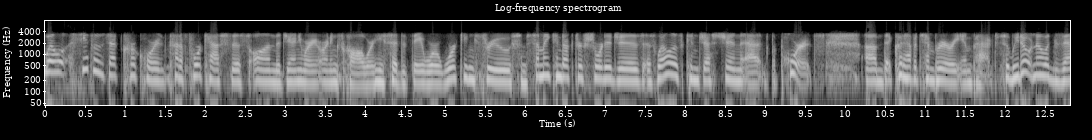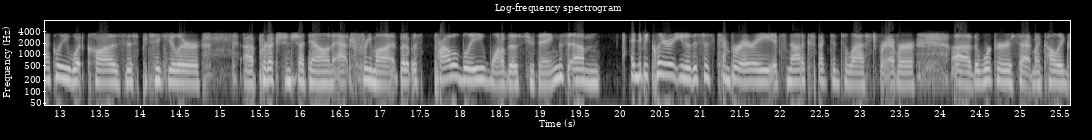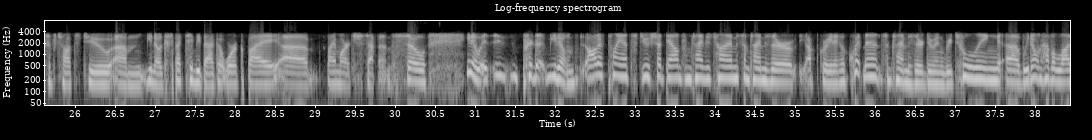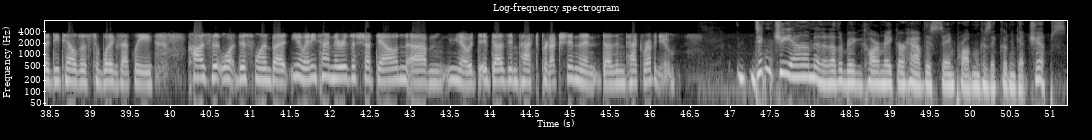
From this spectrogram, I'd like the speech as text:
Well, CFO Zach Kirkhorn kind of forecast this on the January earnings call, where he said that they were working through some semiconductor shortages as well as congestion at the ports um, that could have a temporary impact. So we don't know exactly what caused this particular uh, production shutdown at Fremont, but it was probably one of those two things. Um, and to be clear, you know, this is temporary. It's not expected to last forever. Uh, the workers that my colleagues have talked to, um, you know, expect to be back at work by uh, by March 7th. So, you know, it, it, you know, auto plants do shut down from time to time. Sometimes they're upgrading equipment. Sometimes they're doing retooling. Uh, we don't have a lot of details as to what exactly caused it, what, this one, but you know, anytime there is a shutdown, um, you know, it, it does impact production and it does impact revenue. Didn't GM and another big car maker have this same problem because they couldn't get chips?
